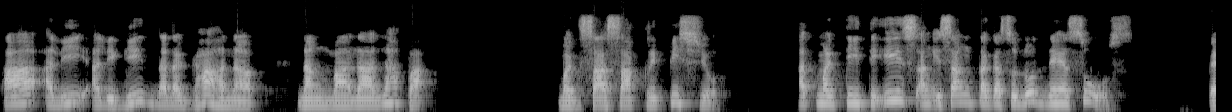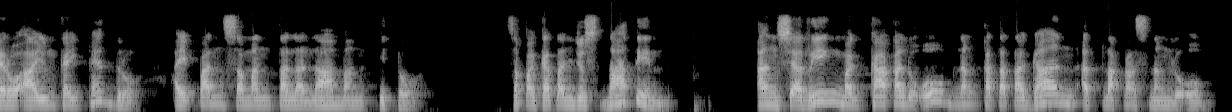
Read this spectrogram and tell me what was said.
aali-aligid na naghahanap ng malalapa. Magsasakripisyo at magtitiis ang isang tagasunod ni Jesus. Pero ayon kay Pedro, ay pansamantala lamang ito. Sapagkat ang Diyos natin ang siya ring magkakaloob ng katatagan at lakas ng loob.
